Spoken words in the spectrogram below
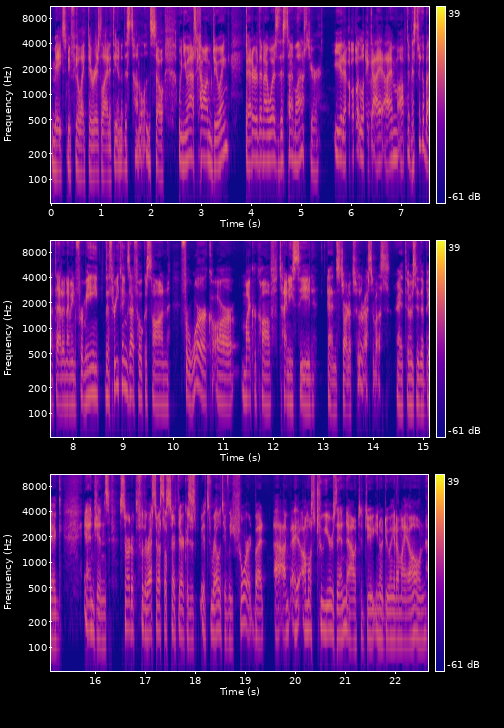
makes me feel like there is light at the end of this tunnel. And so when you ask how I'm doing, better than I was this time last year. You know, like I, I'm optimistic about that. And I mean, for me, the three things I focus on for work are microconf, tiny seed, and startups for the rest of us, right? Those are the big engines. Startups for the rest of us, I'll start there because it's, it's, relatively short, but I'm almost two years in now to do, you know, doing it on my own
